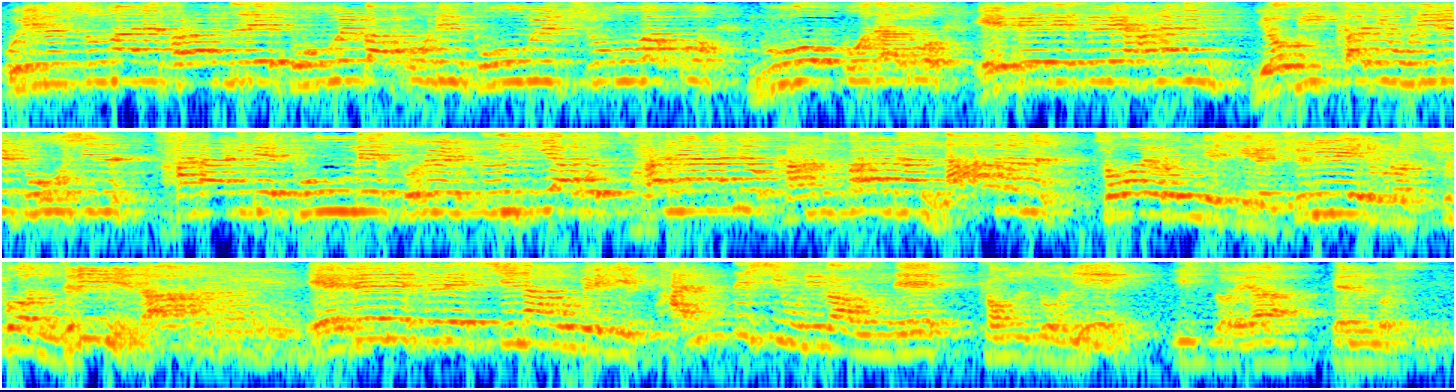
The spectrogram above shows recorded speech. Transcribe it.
우리는 수많은 사람들의 도움을 받고 우리는 도움을 주고받고 무엇보다도 에베레스의 하나님 여기까지 우리를 도우시는 하나님의 도움의 손을 의지하고 찬양하며 감사하며 나아가는 저와 여러분 되시기를 주님의 이름으로 축원드립니다. 에베레스의 신앙 고백이 반드시 우리 가운데 겸손이 있어야 되는 것입니다.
